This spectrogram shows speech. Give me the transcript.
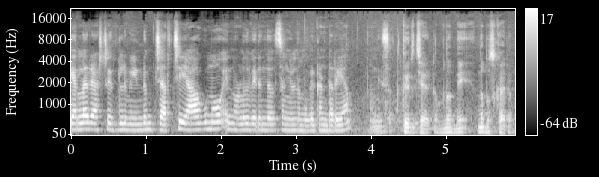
കേരള രാഷ്ട്രീയത്തിൽ വീണ്ടും ചർച്ചയാകുമോ എന്നുള്ളത് വരും ദിവസങ്ങളിൽ നമുക്ക് കണ്ടറിയാം. നന്ദി സാർ. തീർച്ചയായിട്ടും. നന്ദി. നമസ്കാരം.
